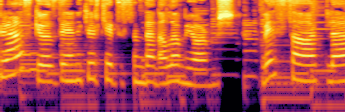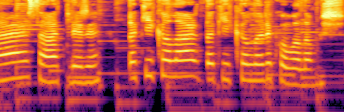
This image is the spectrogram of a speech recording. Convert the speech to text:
Prens gözlerini kül kedisinden alamıyormuş ve saatler saatleri, dakikalar dakikaları kovalamış.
